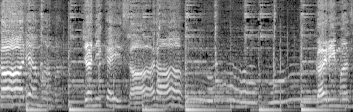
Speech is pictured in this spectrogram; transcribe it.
कार्य मम जनिकै सारा करी मज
